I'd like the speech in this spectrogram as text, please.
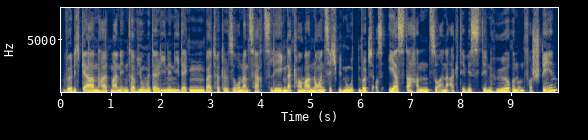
würde ich gern halt mal ein Interview mit der Line Niedecken bei Töttelsohn ans Herz legen. Da kann man mal 90 Minuten wirklich aus erster Hand so eine Aktivistin hören und verstehen.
